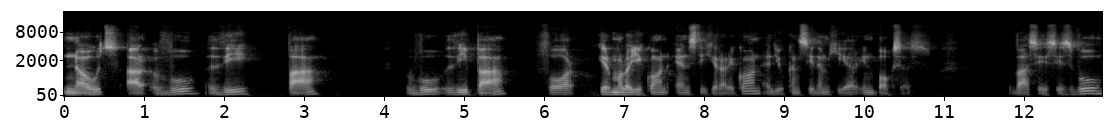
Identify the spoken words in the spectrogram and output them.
notes are vu, di, pa, vu, di, pa for Irmologicon and Stichiraricon, and you can see them here in boxes. Basis is Vu.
